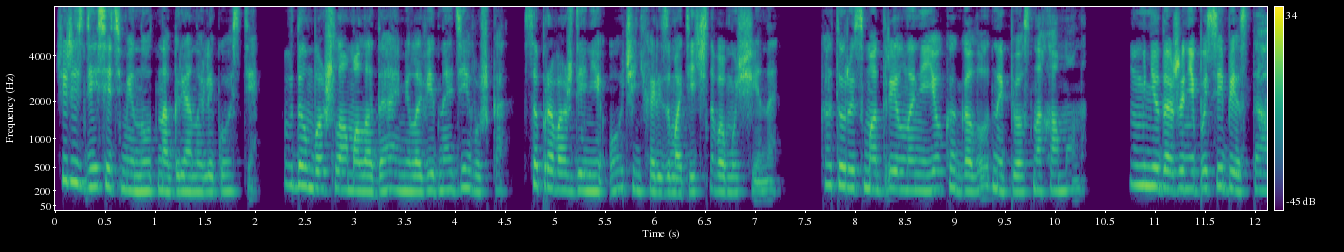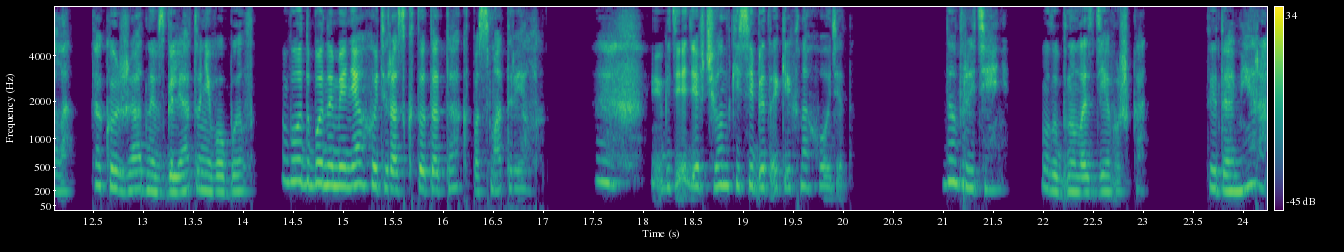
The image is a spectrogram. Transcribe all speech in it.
Через десять минут нагрянули гости. В дом вошла молодая миловидная девушка в сопровождении очень харизматичного мужчины который смотрел на нее, как голодный пес на хамон. Мне даже не по себе стало, такой жадный взгляд у него был. Вот бы на меня хоть раз кто-то так посмотрел. Эх, и где девчонки себе таких находят? «Добрый день», – улыбнулась девушка. «Ты Дамира?»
